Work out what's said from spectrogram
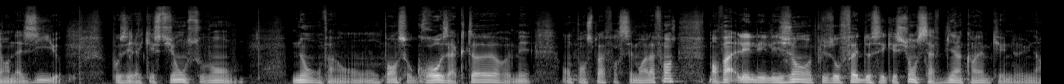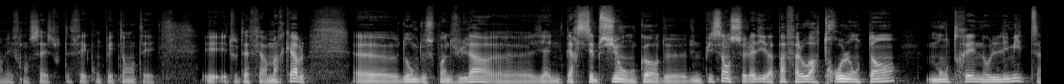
En Asie, euh, poser la question, souvent non, enfin, on pense aux gros acteurs, mais on ne pense pas forcément à la France. Enfin, les, gens plus au fait de ces questions savent bien quand même qu'il y a une, armée française tout à fait compétente et, tout à fait remarquable. Euh, donc, de ce point de vue-là, euh, il y a une perception encore d'une puissance. Cela dit, il va pas falloir trop longtemps montrer nos limites,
